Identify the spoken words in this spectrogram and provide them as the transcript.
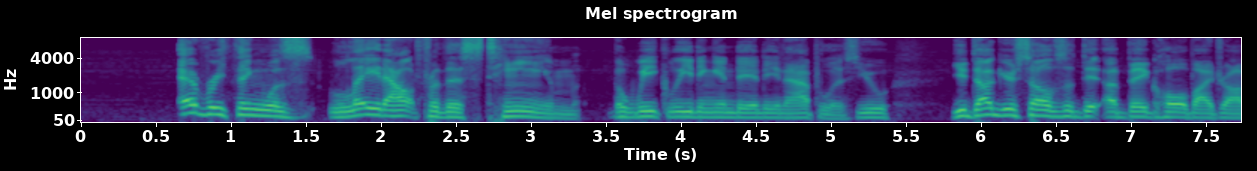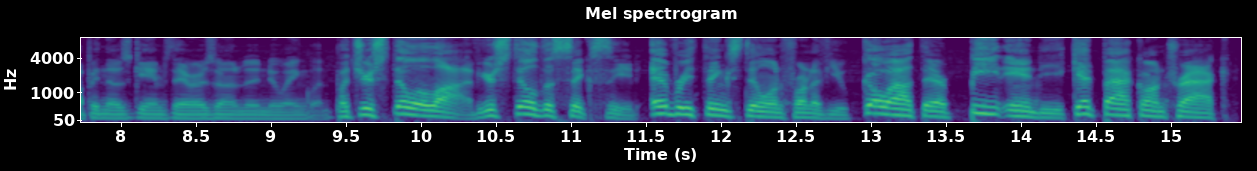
everything was laid out for this team the week leading into Indianapolis, you you dug yourselves a, a, big hole by dropping those games to Arizona and New England. But you're still alive. You're still the sixth seed. Everything's still in front of you. Go out there, beat Indy, get back on track.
